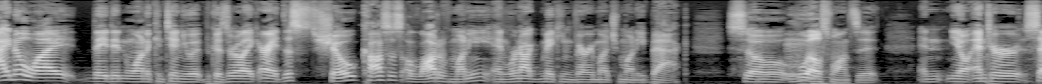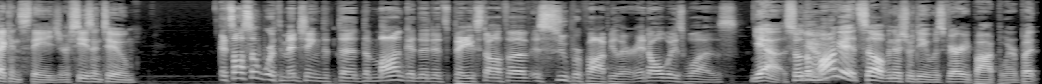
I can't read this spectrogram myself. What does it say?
I know why they didn't want to continue it because they're like, all right, this show costs us a lot of money and we're not making very much money back. So Mm-hmm. who else wants it? And you know, enter second stage or season two. It's also worth mentioning that the the manga that it's based off of is super popular. It always was. Yeah, so the Yeah. manga itself, Initial D, was very popular, but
